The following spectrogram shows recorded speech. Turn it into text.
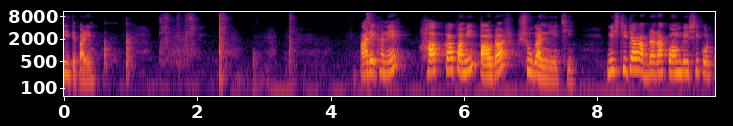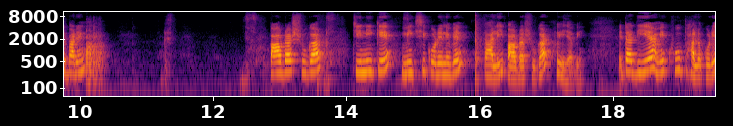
দিতে পারেন। আর এখানে হাফ কাপ আমি পাউডার, সুগার নিয়েছি। মিষ্টিটা আপনারা কম বেশি করতে পারেন। পাউডার, সুগার, চিনিকে মিক্সি করে নেবেন, তাহলেই পাউডার, সুগার হয়ে যাবে। এটা দিয়ে আমি খুব ভালো করে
